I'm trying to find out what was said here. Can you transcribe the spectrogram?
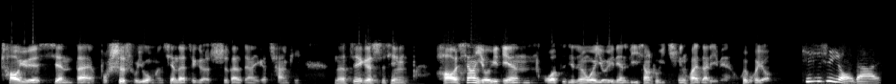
超越现代，不是属于我们现在这个时代的这样一个产品。那这个事情好像有一点，我自己认为有一点理想主义情怀在里面，会不会有？其实是有的，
